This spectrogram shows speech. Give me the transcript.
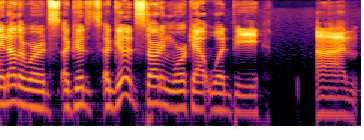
in other words, a good a good starting workout would be um,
